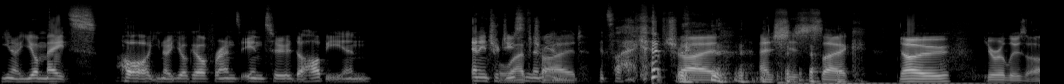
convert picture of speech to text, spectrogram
you know your mates or you know your girlfriends into the hobby and and Well, introducing I've them in. tried. It's like I've tried, and she's just like, "No, you're a loser."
